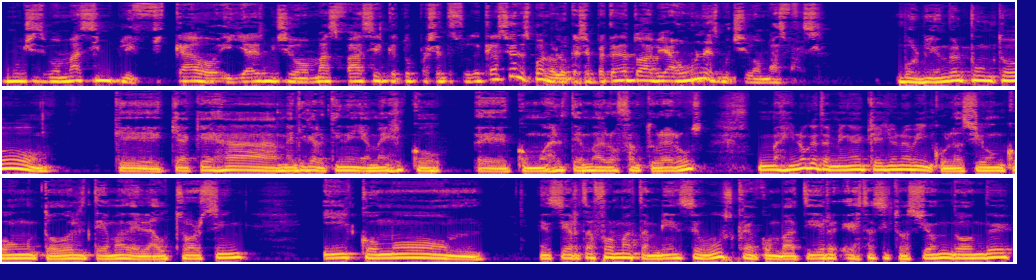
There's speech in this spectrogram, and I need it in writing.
muchísimo más simplificado y ya es muchísimo más fácil que tú presentes tus declaraciones. Bueno, lo que se pretende todavía aún es muchísimo más fácil. Volviendo al punto que, aqueja a América Latina y a México, eh, como es el tema de los factureros, imagino que también aquí hay una vinculación con todo el tema del outsourcing y cómo mm, en cierta forma también se busca combatir esta situación donde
